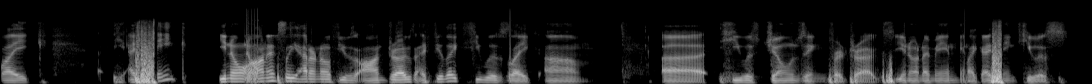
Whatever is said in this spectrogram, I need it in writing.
like I think you know honestly I don't know if he was on drugs. I feel like he was like um uh he was jonesing for drugs. You know what I mean? Like I think he was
